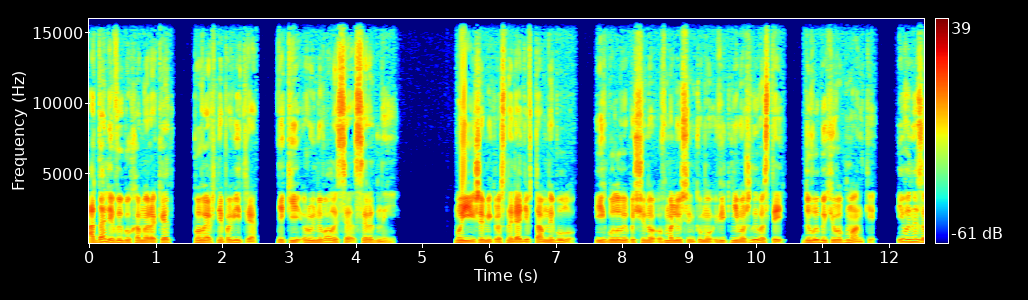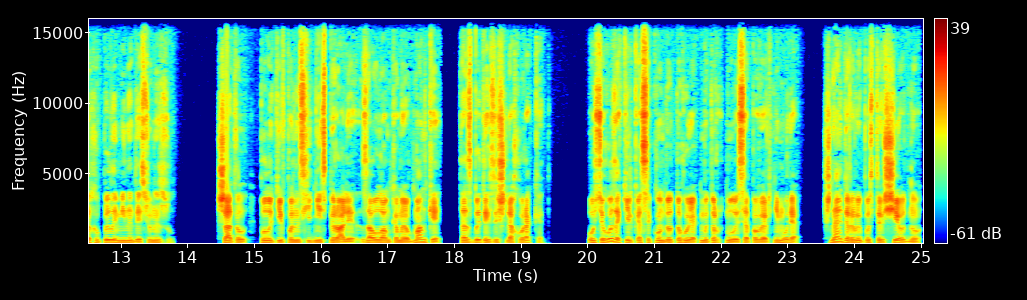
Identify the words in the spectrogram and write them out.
а далі вибухами ракет поверхня повітря, які руйнувалися серед неї. Моїх же мікроснарядів там не було, їх було випущено в малюсенькому вікні можливостей до вибухів обманки, і вони захопили міни десь унизу. Шатл полетів по несхідній спіралі за уламками обманки та збитих зі шляху ракет. Усього за кілька секунд до того, як ми торкнулися поверхні моря, Шнайдер випустив ще одну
